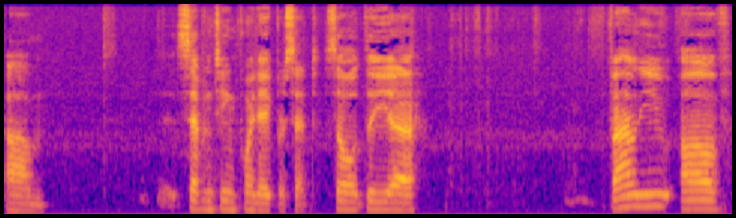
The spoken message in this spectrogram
um, 17.8%. So the uh, value of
